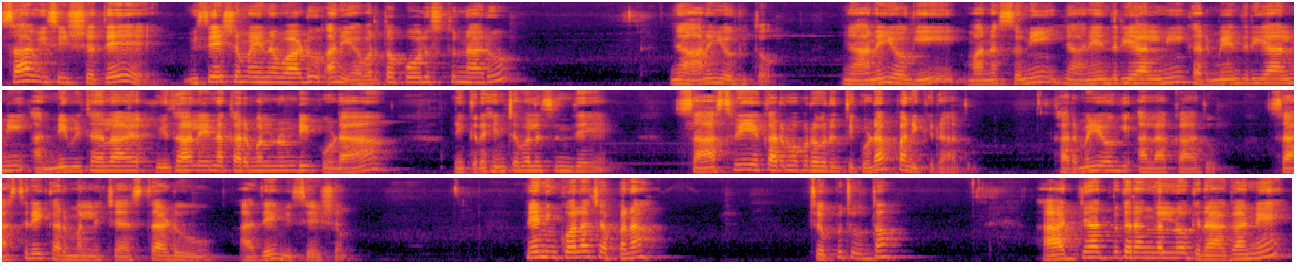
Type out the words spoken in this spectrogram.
సా విశిష్యతే విశేషమైన వాడు అని ఎవరితో పోలుస్తున్నారు? జ్ఞానయోగితో. జ్ఞానయోగి మనస్సుని జ్ఞానేంద్రియాలని కర్మేంద్రియాలని అన్ని విధాల విధాలైన కర్మల నుండి కూడా నిగ్రహించవలసిందే. శాస్త్రీయ కర్మ ప్రవృత్తి కూడా పనికిరాదు. కర్మయోగి అలా కాదు. శాస్త్రీయ కర్మల్ని చేస్తాడు. అదే విశేషం. నేను ఇంకోలా చెప్పనా? చెప్పు చూద్దాం. ఆధ్యాత్మిక రంగంలోకి రాగానే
